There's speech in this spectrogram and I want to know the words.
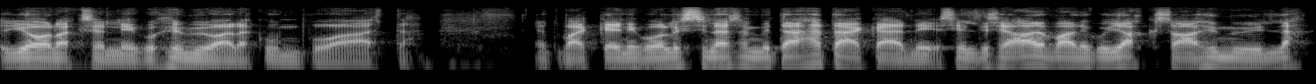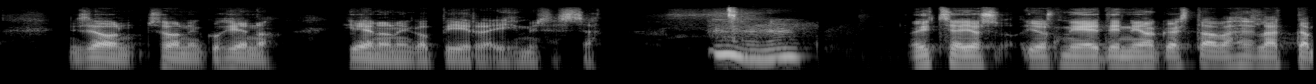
Joonaksen niin kuin hymy aina kumpuaa, että, että vaikka ei niin kuin olisi sinänsä mitään hätääkään, niin silti se aina vaan niin kuin jaksaa hymyillä, niin se on, se on niin kuin hieno, hieno niin kuin piirre ihmisessä. No itse jos, jos mietin, niin oikeastaan vähän sillä, että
